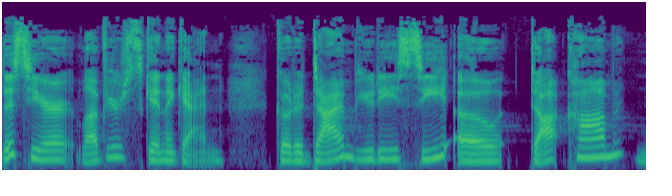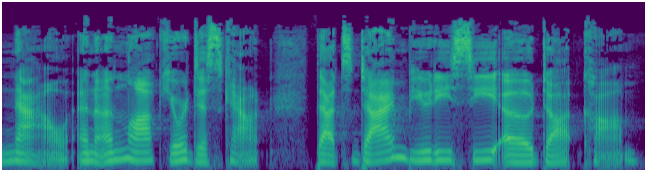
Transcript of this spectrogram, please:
This year, love your skin again. Go to dimebeautyco.com now and unlock your discount. That's dimebeautyco.com.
